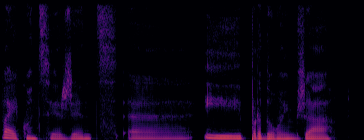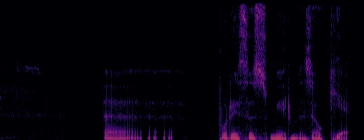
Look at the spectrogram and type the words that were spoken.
vai acontecer, gente. Uh, e perdoem-me já uh, por esse assumir, mas é o que é.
